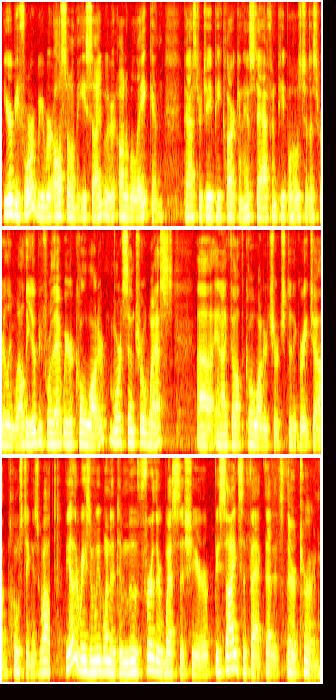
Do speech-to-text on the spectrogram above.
Year before, we were also on the east side. We were at Ottawa Lake and Pastor J.P. Clark and his staff and people hosted us really well. The year before that, we were at Coldwater, more central west. Uh, and I felt the Coldwater Church did a great job hosting as well. The other reason we wanted to move further west this year, besides the fact that it's their turn,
